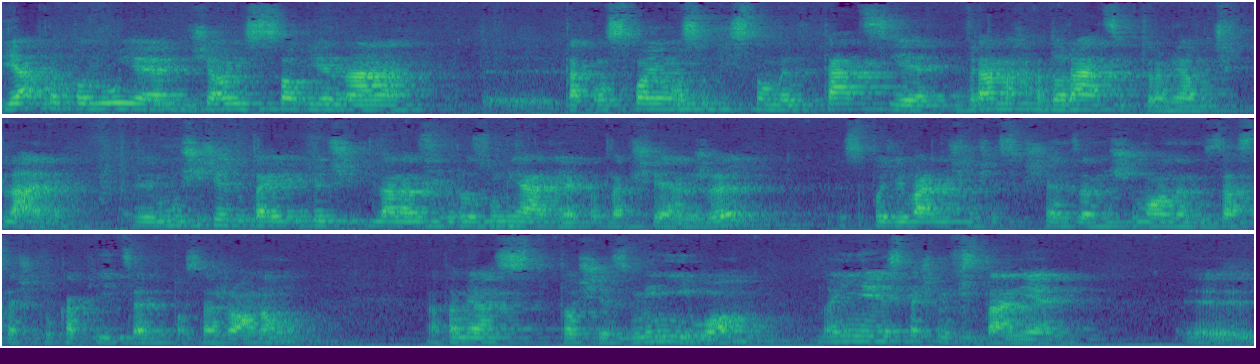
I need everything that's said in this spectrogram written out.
ja proponuję wziąć sobie na y, taką swoją osobistą medytację w ramach adoracji, która miała być w planie. Y, musicie tutaj być dla nas wyrozumiali jako dla księży spodziewaliśmy się z księdzem Szymonem zastać tu kaplicę wyposażoną, Natomiast to się zmieniło, no i nie jesteśmy w stanie y,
